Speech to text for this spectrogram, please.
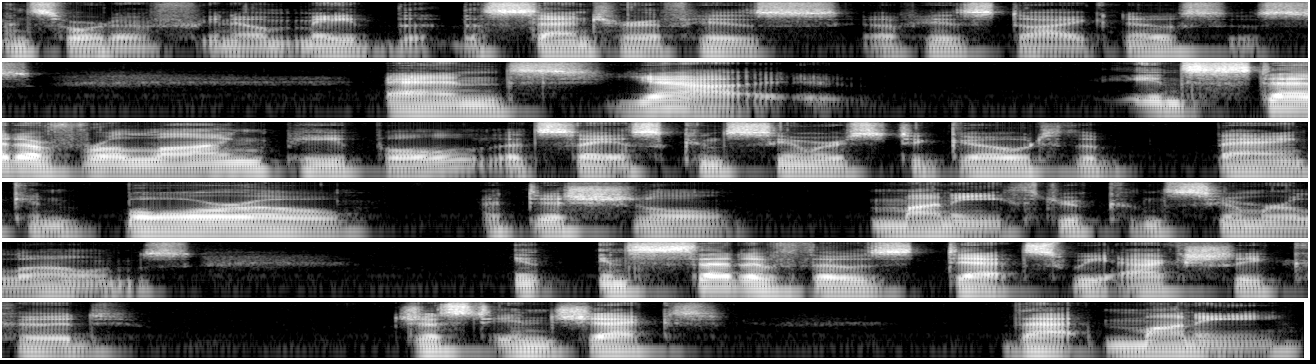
and sort of you know made the, the center of his of his diagnosis. And yeah, instead of relying people, let's say as consumers, to go to the bank and borrow additional money through consumer loans, in, instead of those debts, we actually could just inject that money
